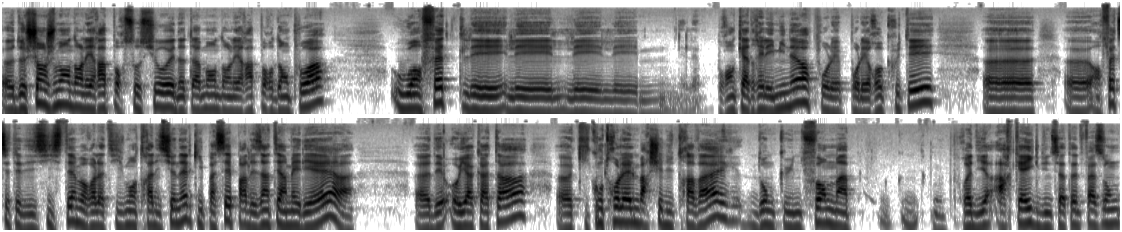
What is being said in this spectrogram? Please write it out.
de changement dans les rapports sociaux et notamment dans les rapports d'emploi, où en fait, pour encadrer les mineurs, pour les recruter, euh, euh, en fait, c'était des systèmes relativement traditionnels qui passaient par des intermédiaires, euh, des oyakata, qui contrôlaient le marché du travail, donc une forme, on pourrait dire archaïque d'une certaine façon,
